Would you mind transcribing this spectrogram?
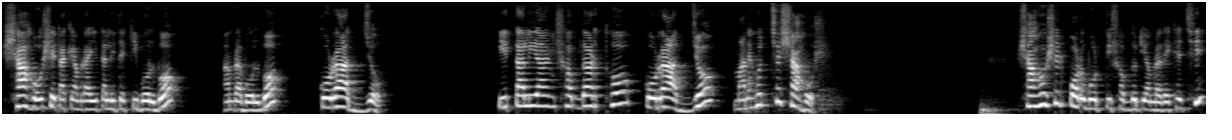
সাহস এটাকে আমরা ইতালিতে কি বলব? আমরা বলব কোরাজ্য। ইতালিয়ান শব্দার্থ কোরাজ্য মানে হচ্ছে সাহস। সাহসের পরবর্তী শব্দটি আমরা রেখেছি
